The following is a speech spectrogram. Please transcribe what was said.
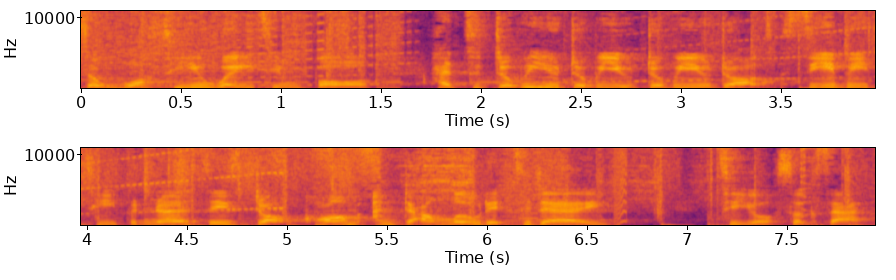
So, what are you waiting for? Head to www.cbtfornurses.com and download it today. To your success.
